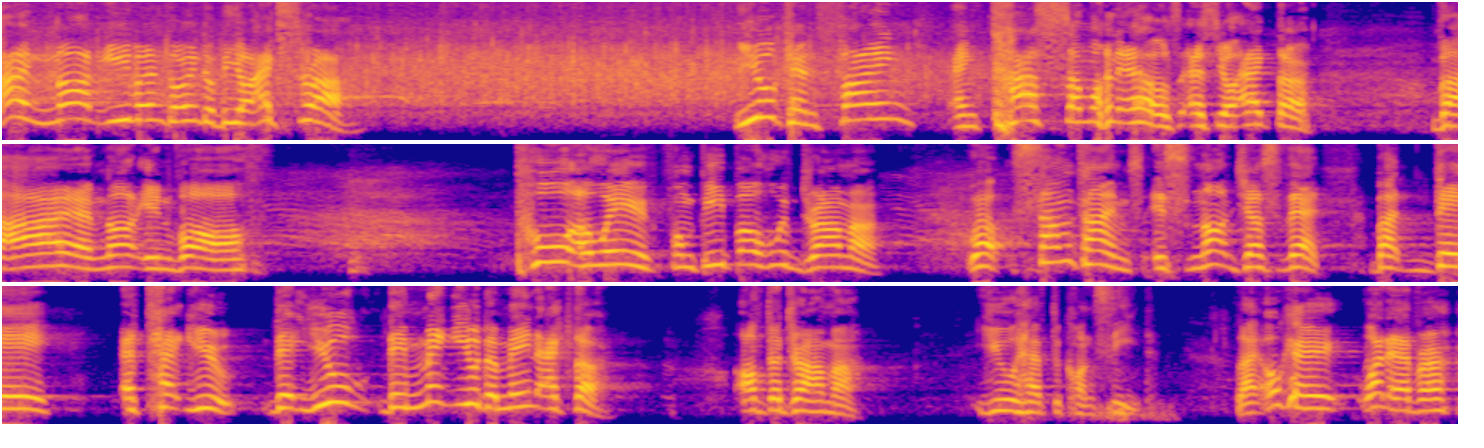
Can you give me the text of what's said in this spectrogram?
I'm not even going to be your extra. You can find and cast someone else as your actor, but I am not involved. Pull away from people with drama. Well, sometimes it's not just that, but they attack you. They, you, they make you the main actor of the drama. You have to concede. Like, okay, whatever.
